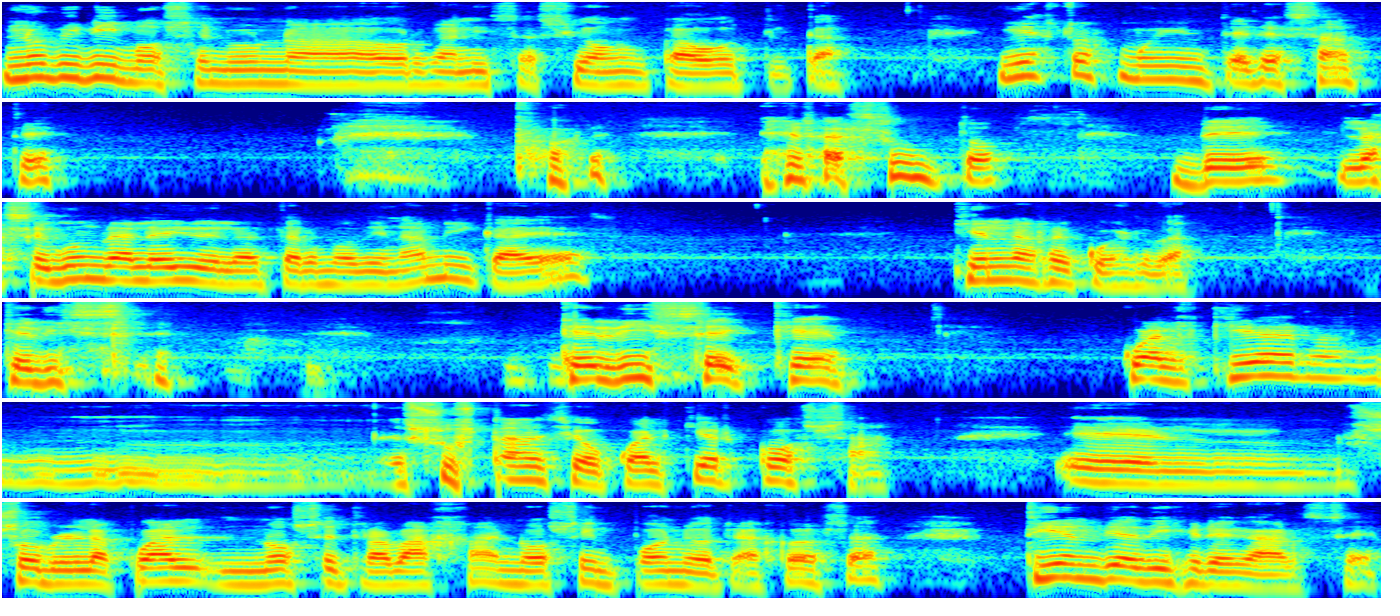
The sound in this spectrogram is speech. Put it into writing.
no vivimos en una organización caótica. Y esto es muy interesante por el asunto de la segunda ley de la termodinámica es, ¿quién la recuerda? Que dice que, dice que cualquier mm, sustancia o cualquier cosa sobre la cual no se trabaja, no se impone otra cosa, tiende a disgregarse,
